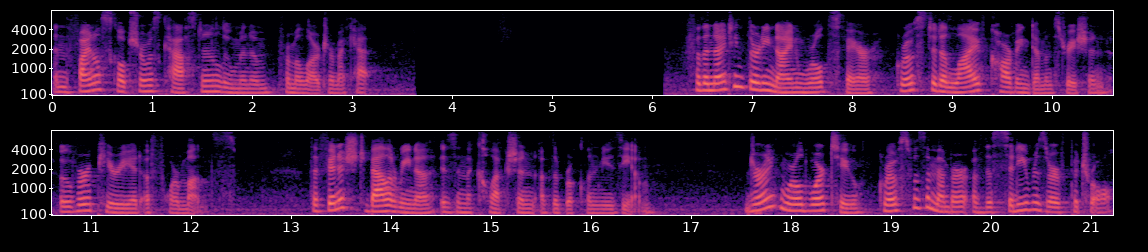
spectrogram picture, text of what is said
and the final sculpture was cast in aluminum from a larger maquette. For the 1939 World's Fair, Gross did a live carving demonstration over a period of four months. The finished ballerina is in the collection of the Brooklyn Museum. During World War II, Gross was a member of the City Reserve Patrol,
